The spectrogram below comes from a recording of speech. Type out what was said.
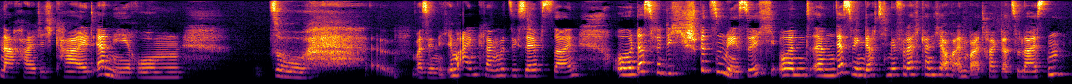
Nachhaltigkeit, Ernährung, so, äh, weiß ich nicht, im Einklang mit sich selbst sein. Und das finde ich spitzenmäßig und ähm, deswegen dachte ich mir, vielleicht kann ich auch einen Beitrag dazu leisten.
